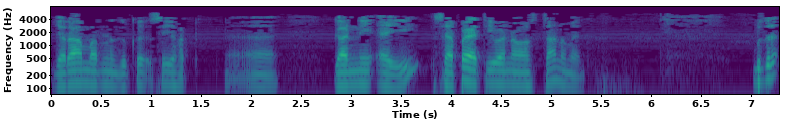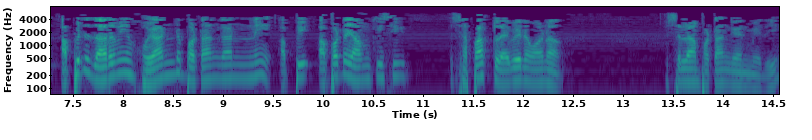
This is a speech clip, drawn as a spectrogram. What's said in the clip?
ජරා මරණ දුක සේහට ගන්නේ ඇයි සැප ඇතිවන අවස්ථා නොමැද බුදුර අපිට ධර්මයේ හොයන්න පටන් ගන්නේ අපි අපට යම්කිසි සැපක් ලැබෙනවා නම් ඉස්ලාම් පටන් ගැනීමේදී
